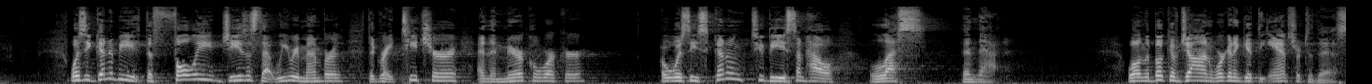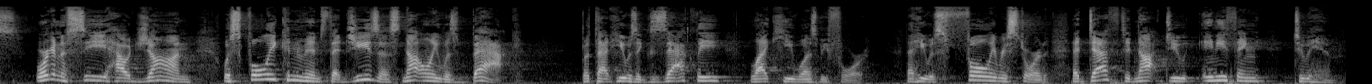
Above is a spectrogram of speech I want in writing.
Was he going to be the fully Jesus that we remember, the great teacher and the miracle worker? Or was he going to be somehow less than that? Well, in the book of John, we're going to get the answer to this. We're going to see how John was fully convinced that Jesus not only was back, but that he was exactly like he was before, that he was fully restored, that death did not do anything to him.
